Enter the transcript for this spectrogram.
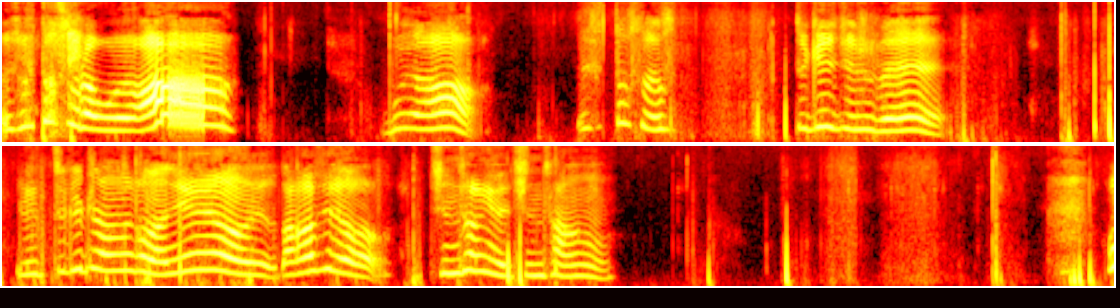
여기 세탁소라고요. 아! 뭐야? 왜 세탁소에 뜨개질을 해? 이 뜨개질 하는 건 아니에요. 나가세요. 진상이네, 진상. 어!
